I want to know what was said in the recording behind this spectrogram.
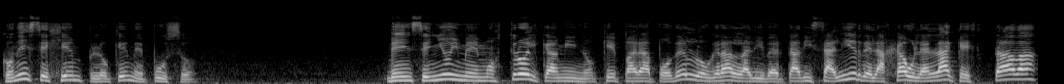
con ese ejemplo que me puso, me enseñó y me mostró el camino que para poder lograr la libertad y salir de la jaula en la que estaba,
